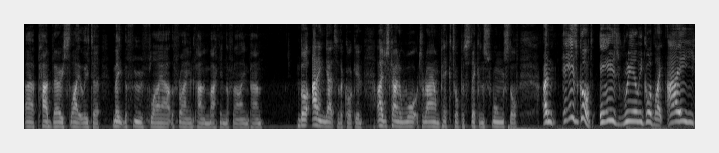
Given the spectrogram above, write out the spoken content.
uh, pad very slightly to make the food fly out the frying pan and back in the frying pan. But I didn't get to the cooking. I just kind of walked around, picked up a stick and swung stuff. And it is good. It is really good. Like, I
